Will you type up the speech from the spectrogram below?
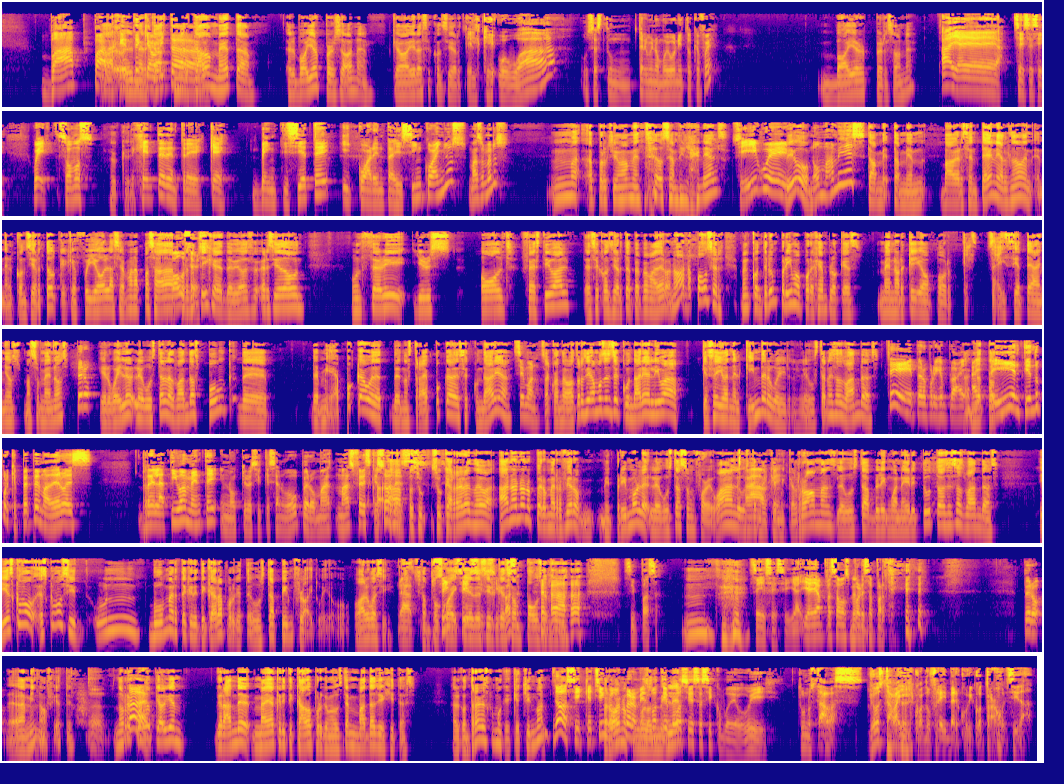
va para Ah, gente que ahorita... Mercado Meta. El Boyer Persona. Que va a ir a ese concierto. El que, ¿what? Usaste un término muy bonito. ¿Qué fue? Boyer Persona. Ah, ya, ya, ya, ya. Sí, sí, sí. Güey, somos gente de entre, ¿qué? 27 y 45 años, más o menos. Mm, aproximadamente, o sea, millennials. Sí, güey. Digo. No mames. También, también va a haber centennials, ¿no? En, en el concierto que, que fui yo la semana pasada. Por eso te dije, debió haber sido un, un 30 years old festival. Ese concierto de Pepe Madero. No, no posers. Me encontré un primo, por ejemplo, que es menor que yo por 6, 7 años más o menos. Pero, Y el güey le, le gustan las bandas punk de, de mi época, güey, de, de nuestra época de secundaria. Simón. O sea, cuando nosotros íbamos en secundaria, él iba, qué sé yo, en el kinder, güey. Le gustan esas bandas. Sí, pero por ejemplo, ahí, ahí- ahí entiendo porque Pepe Madero es relativamente, no quiero decir que sea nuevo, pero más, más fresquezón. Ah, es- pues su, su sí. carrera es nueva. Ah, no, no, no, pero me refiero, mi primo le, le gusta Sum 41, le gusta Ah, My. Chemical Romance, le gusta Blink 182, todas esas bandas. Y es como, es como si un boomer te criticara porque te gusta Pink Floyd, güey, o, o algo así. Ah, Tampoco sí, hay sí, que sí, decir que pasa. son posers. ¿no? sí pasa. Mm, Sí, sí, sí, ya, ya, ya pasamos por esa parte. pero, a mí no, fíjate. No nada. recuerdo que alguien grande me haya criticado porque me gusten bandas viejitas. Al contrario, es como que qué chingón. No, sí, qué chingón, Pero al mismo tiempo sí es así como de, uy, tú no estabas. Yo estaba ahí cuando Freddie Mercury contrajo el SIDA.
